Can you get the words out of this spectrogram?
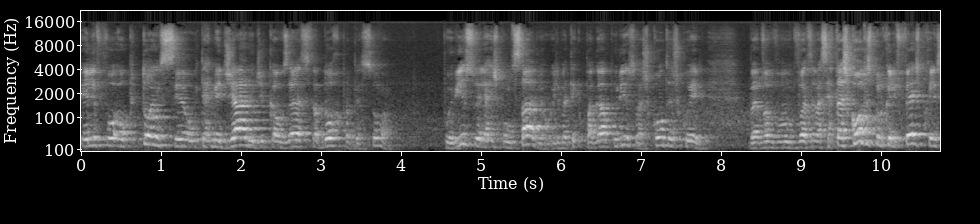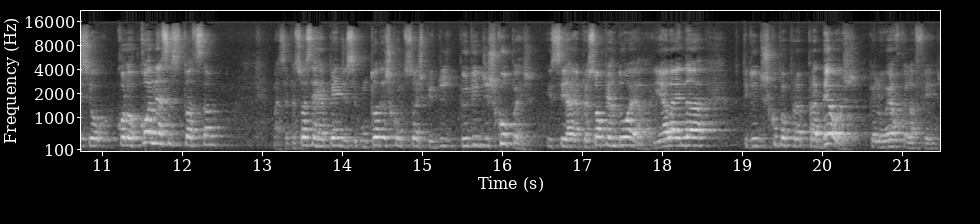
ele foi, optou em ser o intermediário de causar essa dor para a pessoa. Por isso ele é responsável, ele vai ter que pagar por isso, as contas com ele vai, vai, vai acertar as contas pelo que ele fez, porque ele se colocou nessa situação. Mas se a pessoa se arrepende com todas as condições, pediu, pediu desculpas, e se a pessoa perdoa ela, e ela ainda pediu desculpa para Deus pelo erro que ela fez,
